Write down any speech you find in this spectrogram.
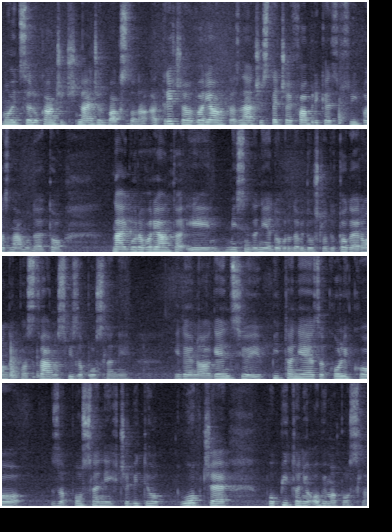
Mojice Lukančić, Nigel Buxtona. A treća varijanta, znači stečaj fabrike, svi pa znamo da je to najgora varijanta i mislim da nije dobro da bi došlo do toga, jer onda pa stvarno svi zaposleni ideju na agenciju i pitanje je za koliko zaposlenih će biti uopće po pitanju obima posla.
